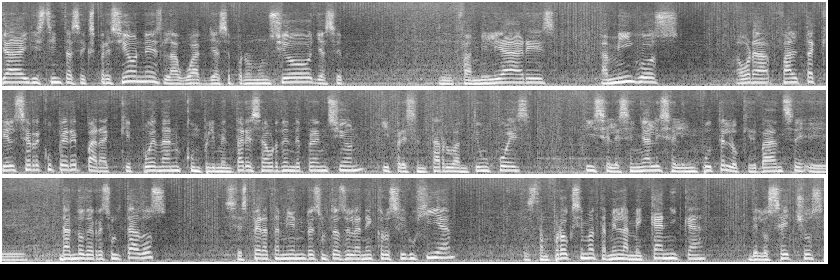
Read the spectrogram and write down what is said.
Ya hay distintas expresiones, la UAC ya se pronunció, ya se... eh, familiares, amigos. Ahora falta que él se recupere para que puedan cumplimentar esa orden de aprehensión y presentarlo ante un juez y se le señale y se le impute lo que van eh, dando de resultados. Se espera también resultados de la necrocirugía, están próxima, también la mecánica de los hechos.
